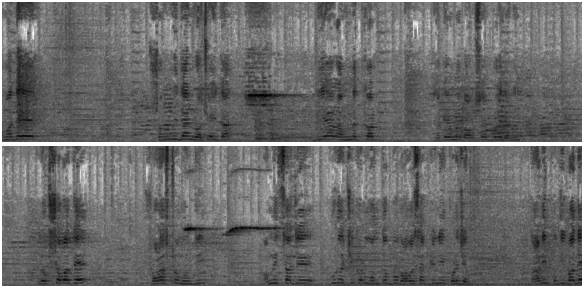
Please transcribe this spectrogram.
আমাদের সংবিধান রচয়িতা বি আর আম্বেদকর, যাকে আমরা বাবা সাহেব বলে জানি। লোকসভাতে স্বরাষ্ট্রমন্ত্রী অমিত শাহ যে কুরচিকর মন্তব্য বাবা সাহেবকে নিয়ে করেছেন, তারই প্রতিবাদে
